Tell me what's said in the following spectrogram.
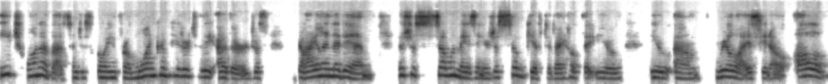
each one of us and just going from one computer to the other, just dialing it in. It's just so amazing. You're just so gifted. I hope that you you um, realize, you know, all of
